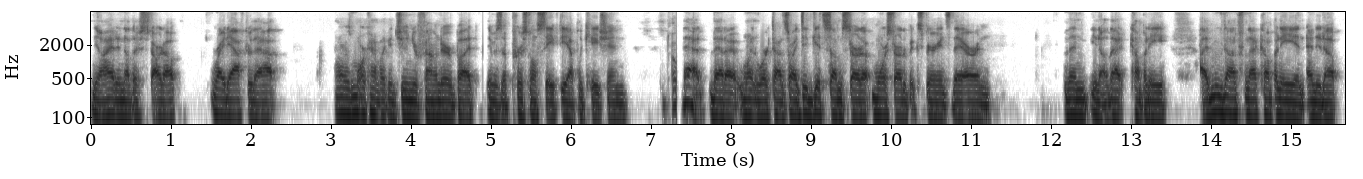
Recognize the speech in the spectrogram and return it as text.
you know, I had another startup right after that. I was more kind of like a junior founder, but it was a personal safety application that that I went and worked on. So I did get some startup, more startup experience there, and then you know that company, I moved on from that company and ended up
